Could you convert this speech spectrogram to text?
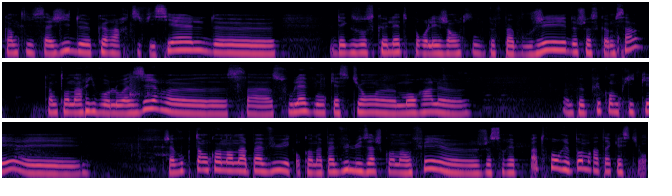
quand il s'agit de cœurs artificiels, de d'exosquelettes pour les gens qui ne peuvent pas bouger, de choses comme ça. Quand on arrive au loisir, euh, ça soulève une question euh, morale euh, un peu plus compliquée et j'avoue que tant qu'on n'en a pas vu et qu'on n'a pas vu l'usage qu'on en fait, je saurais pas trop répondre à ta question.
